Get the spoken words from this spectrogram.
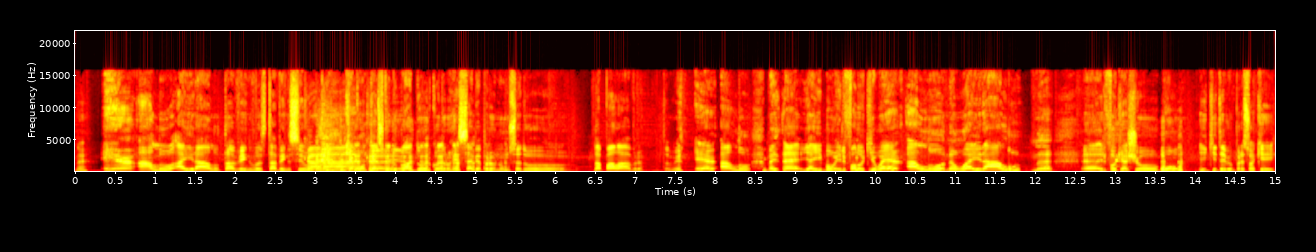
né? Air Alô, Airalo, tá vendo? Você tá vendo seu, Caraca, o que acontece com o dublador quando não recebe a pronúncia do, da palavra, tá vendo? Air Alô. Mas é, e aí, bom, ele falou que o Air Alô, não o Airalo, né? É, ele falou que achou bom e que teve um preço ok.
